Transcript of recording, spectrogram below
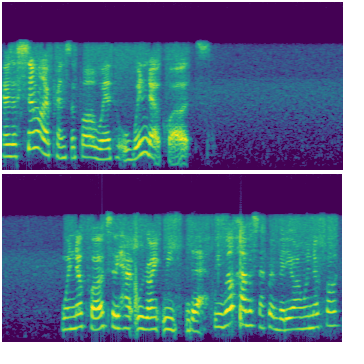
There's a similar principle with window quotes. Window quotes, so we have we're going we bleh, we will have a separate video on window quotes,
